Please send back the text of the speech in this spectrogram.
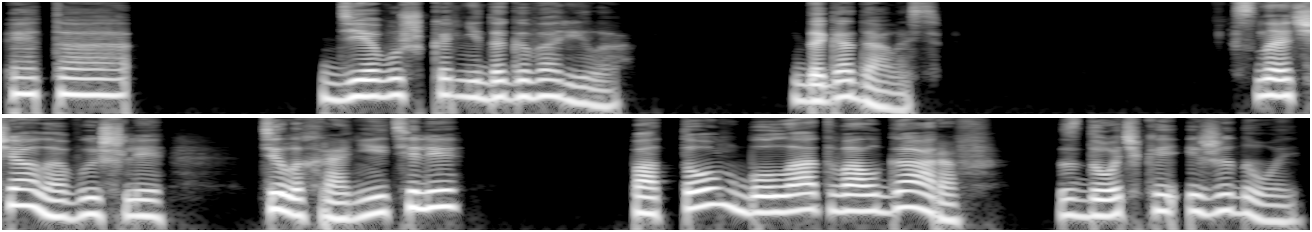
Это девушка не договорила. Догадалась. Сначала вышли телохранители Потом Булат Волгаров с дочкой и женой.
